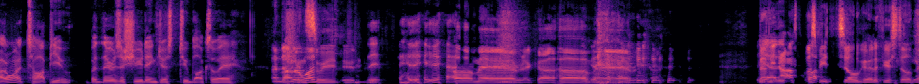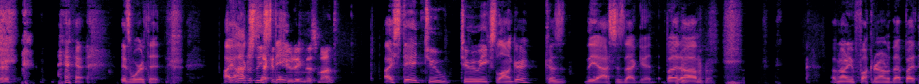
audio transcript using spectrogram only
I don't want to top you, but there's a shooting just two blocks away. another fucking one. sweet dude. yeah, America, America. Man, yeah. the the- ass must be so good if you're still there. it's worth it. I Isn't that actually the second stayed. shooting this month. I stayed two two weeks longer because the ass is that good. But um, I'm not even fucking around with that. But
